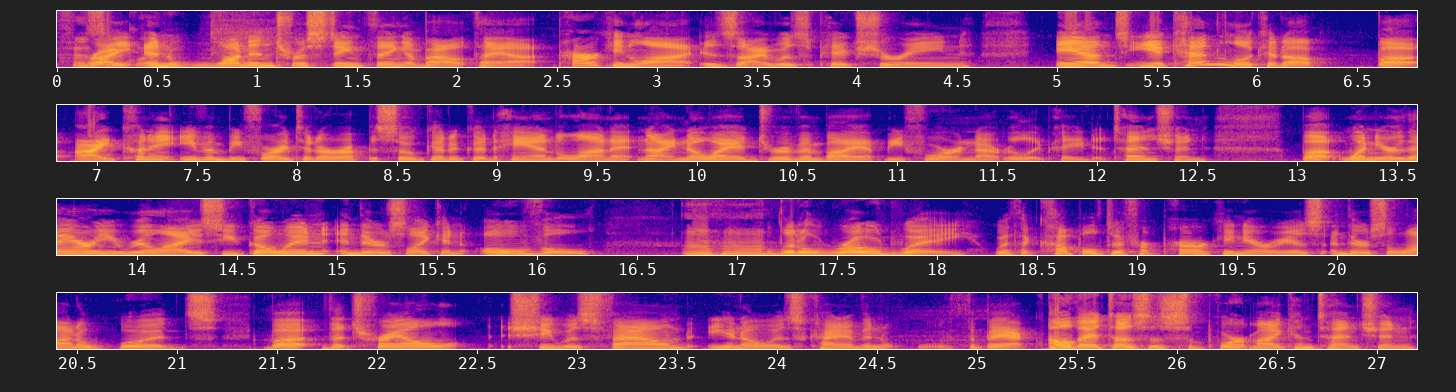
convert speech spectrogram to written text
physically. Right. And one interesting thing about that parking lot is I was picturing, and you can look it up, but I couldn't, even before I did our episode, get a good handle on it. And I know I had driven by it before and not really paid attention. But when you're there, you realize you go in and there's like an oval. Mm-hmm. Little roadway with a couple different parking areas, and there's a lot of woods. But the trail she was found, you know, is kind of in the back. All that does is support my contention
